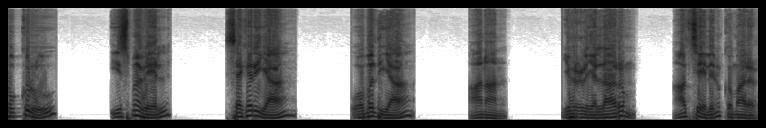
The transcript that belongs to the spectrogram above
புக்குரு இஸ்மவேல் செகரியா ஒபதியா ஆனான். இவர்கள் எல்லாரும் ஆத்சேலின் குமாரர்.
